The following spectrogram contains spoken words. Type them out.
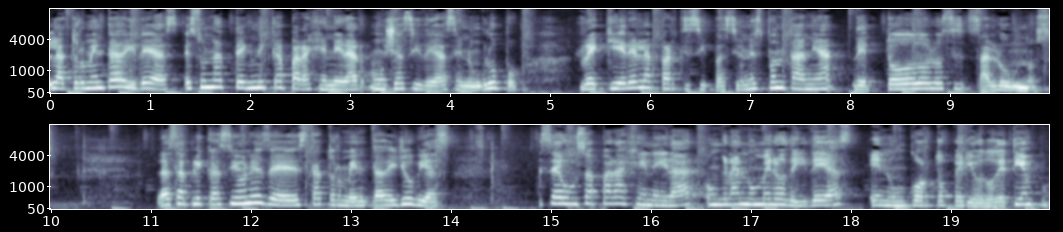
La tormenta de ideas es una técnica para generar muchas ideas en un grupo. Requiere la participación espontánea de todos los alumnos. Las aplicaciones de esta tormenta de lluvias se usa para generar un gran número de ideas en un corto periodo de tiempo.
